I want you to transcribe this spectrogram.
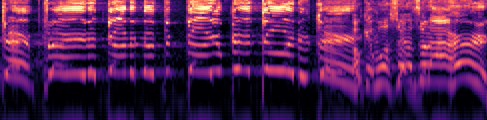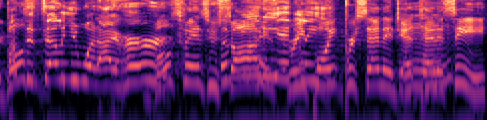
can't play. They got another guy. You can't do anything. Okay, well, so that's what I heard. Bulls- I'm just telling you what I heard. Bulls fans who saw his three point percentage at mm-hmm. Tennessee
